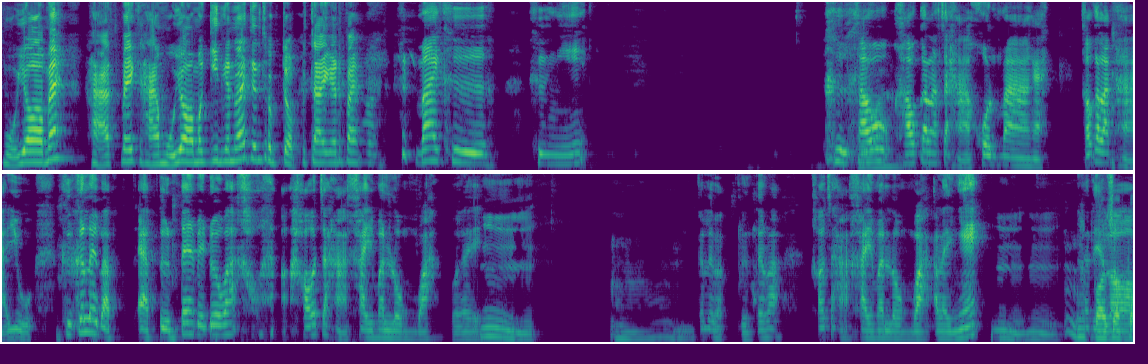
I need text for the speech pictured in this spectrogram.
หมูยอไหมหาไปหาหมูยอมากินกันไหมจนจบจบใจกันไป ไม่คือคืองี้ คือเขาคือว่าเขากำลังจะหาคนมาไง เขากำลังหาอยู่ คือก็เลยแบบแอบตื่นเต้นไปด้วยว่าเขาเขาจะหาใครมาลงวะเว้ยอืมอืมก็เลยแบบตื่นเต้นว่าเขาจะหาใครมาลงวะอะไรเงี้ยอืมอืมแล้วเดี๋ปยวรอชป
